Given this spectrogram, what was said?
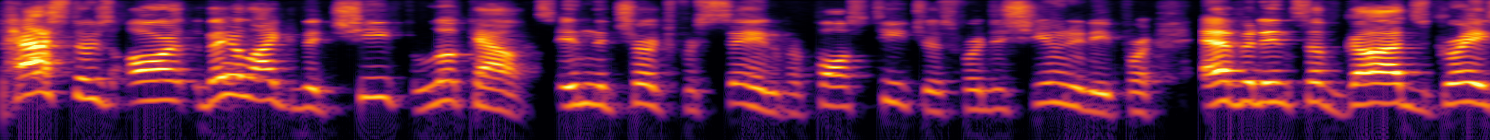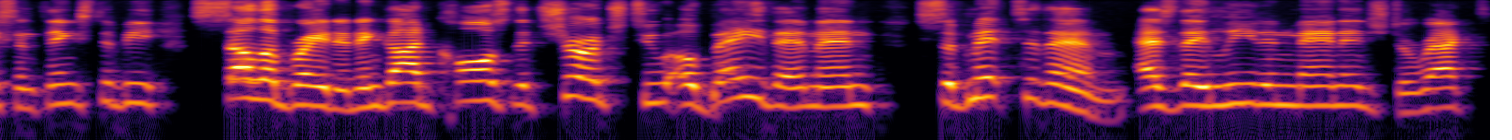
pastors are they're like the chief lookouts in the church for sin for false teachers for disunity for evidence of god's grace and things to be celebrated. And god calls the church to obey them and submit to them as they lead and manage direct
